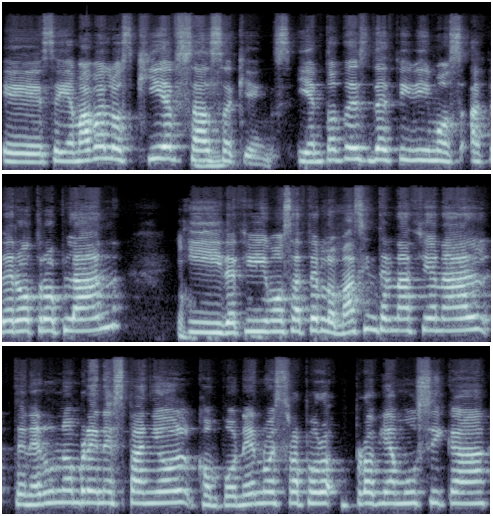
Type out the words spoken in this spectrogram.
eh, se llamaba los Kiev Salsa Kings. Y entonces decidimos hacer otro plan y decidimos hacerlo más internacional, tener un nombre en español, componer nuestra pro- propia música.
